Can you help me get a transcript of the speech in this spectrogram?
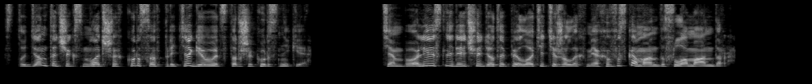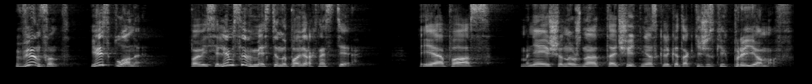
Студенточек с младших курсов притягивают старшекурсники. Тем более, если речь идет о пилоте тяжелых мехов из команды «Саламандр». «Винсент, есть планы? Повеселимся вместе на поверхности?» «Я пас. Мне еще нужно отточить несколько тактических приемов.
